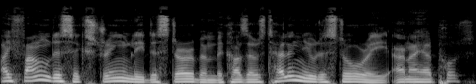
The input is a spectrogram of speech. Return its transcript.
I found this extremely disturbing because I was telling you the story and I had put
